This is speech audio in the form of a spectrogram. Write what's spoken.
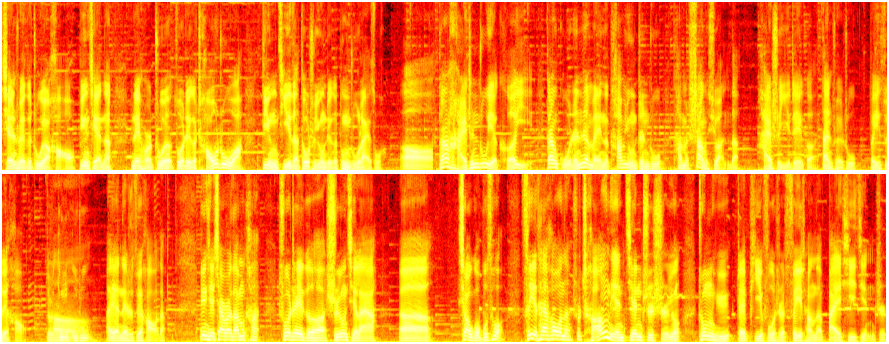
咸水的珠要好，并且呢，那会儿做做这个潮珠啊，顶级的都是用这个东珠来做。哦，当然海珍珠也可以，但是古人认为呢，他们用珍珠，他们上选的还是以这个淡水珠为最好，就是东湖珠。哎呀，那是最好的。并且下边咱们看说这个使用起来啊，呃，效果不错。慈禧太后呢说常年坚持使用，终于这皮肤是非常的白皙紧致。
